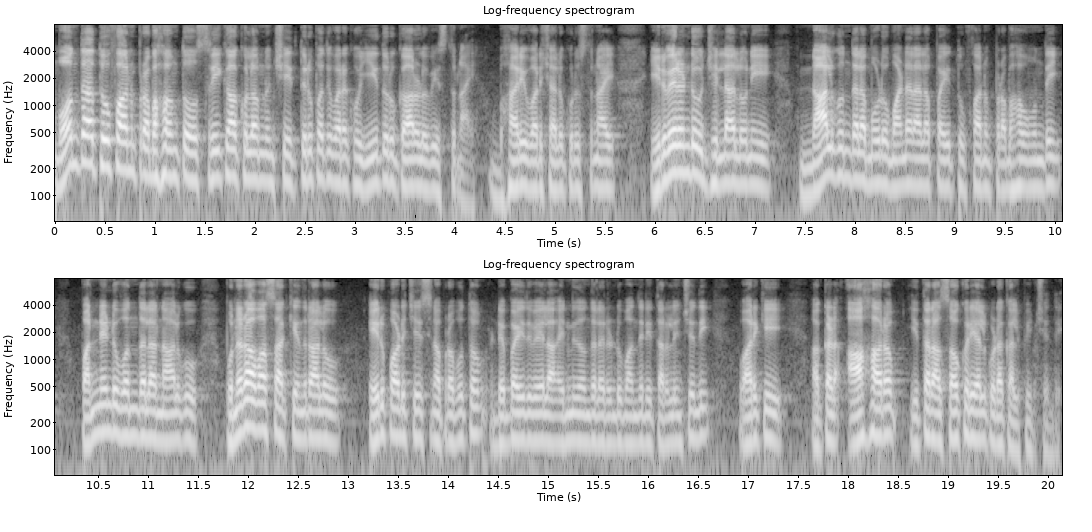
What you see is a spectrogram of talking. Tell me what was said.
మోంతా తుఫాన్ ప్రభావంతో శ్రీకాకుళం నుంచి తిరుపతి వరకు ఈదురు గాలులు వీస్తున్నాయి. భారీ వర్షాలు కురుస్తున్నాయి. ఇరవై రెండు జిల్లాలోని నాలుగు వందల మూడు మండలాలపై తుఫాను ప్రభావం ఉంది. పన్నెండు వందల నాలుగు పునరావాస కేంద్రాలు ఏర్పాటు చేసిన ప్రభుత్వం డెబ్బై ఐదు వేల ఎనిమిది వందల రెండు మందిని తరలించింది. వారికి అక్కడ ఆహారం ఇతర సౌకర్యాలు కూడా కల్పించింది.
